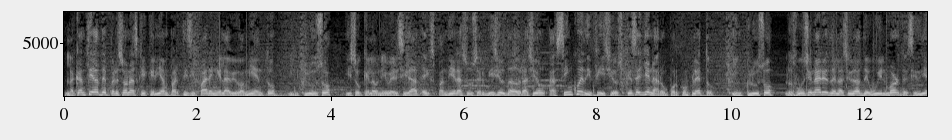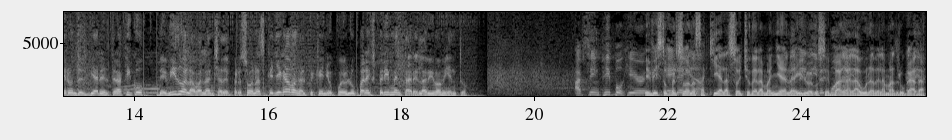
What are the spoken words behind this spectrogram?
La cantidad de personas que querían participar en el avivamiento incluso hizo que la universidad expandiera sus servicios de adoración a cinco edificios que se llenaron por completo. Incluso los funcionarios de la ciudad de Wilmore decidieron desviar el tráfico debido a la avalancha de personas que llegaban al pequeño pueblo para experimentar el avivamiento. He visto personas aquí a las 8 de la mañana y luego se van a la 1 de la madrugada,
